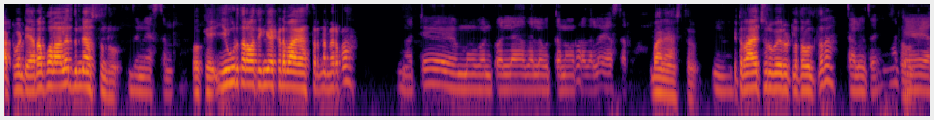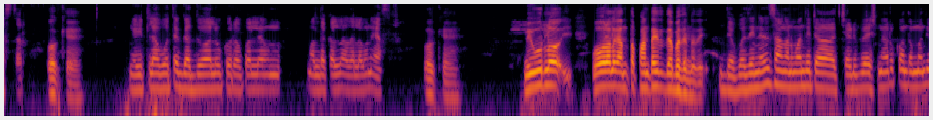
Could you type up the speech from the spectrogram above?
అటువంటి ఎర్ర పొలాలే దున్నేస్తుండ్రు. దున్నేస్తుండ్రు. ఓకే ఈ ఊరు తర్వాత ఇంకా ఎక్కడ బాగా వేస్తారన్న మిరప? అంటే మూగన్పల్లి అదలా ఉత్తనూరు అదలా వేస్తారు. బాగానే వేస్తారు. ఇట్లా రాయచూరు వేరు ఇట్లా తగులుతారా? తగులుతాయి. అంటే. వేస్తారు. ఓకే. ఇట్లా పోతే గద్వాలు కూరపల్లె మల్దకల్లు అదలా కూడా వేస్తారు. ఓకే. మీ ఊర్లో ఓవరాల్గా అంత పంట అయితే దెబ్బతిన్నది దెబ్బతినేది సగం మంది ఇట్లా చెడిపేసినారు కొంతమంది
